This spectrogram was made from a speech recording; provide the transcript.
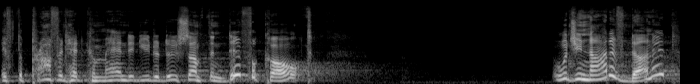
if the prophet had commanded you to do something difficult, would you not have done it?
